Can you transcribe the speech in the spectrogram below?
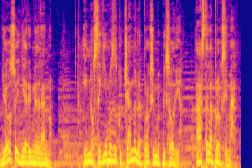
Yo soy Jerry Medrano y nos seguimos escuchando en el próximo episodio. Hasta la próxima.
